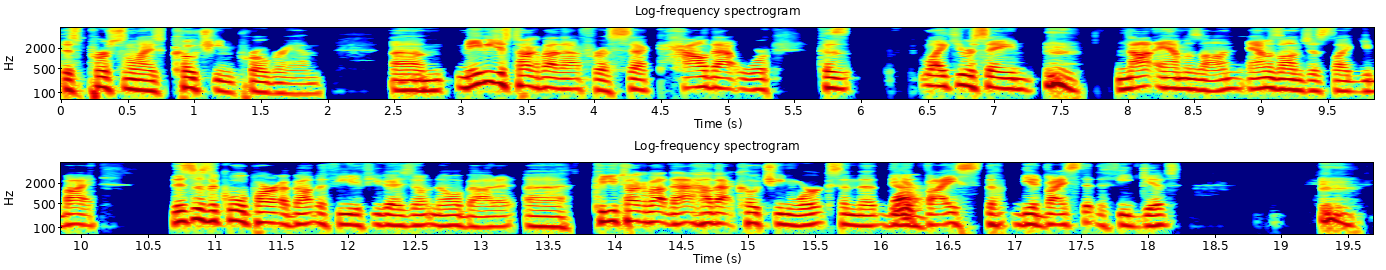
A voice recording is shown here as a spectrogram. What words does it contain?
this personalized coaching program. Mm-hmm. Um, maybe just talk about that for a sec. How that works, because like you were saying, not Amazon. Amazon's just like you buy. This is the cool part about the feed. If you guys don't know about it, uh, could you talk about that? How that coaching works and the the yeah. advice the the advice that the feed gives.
